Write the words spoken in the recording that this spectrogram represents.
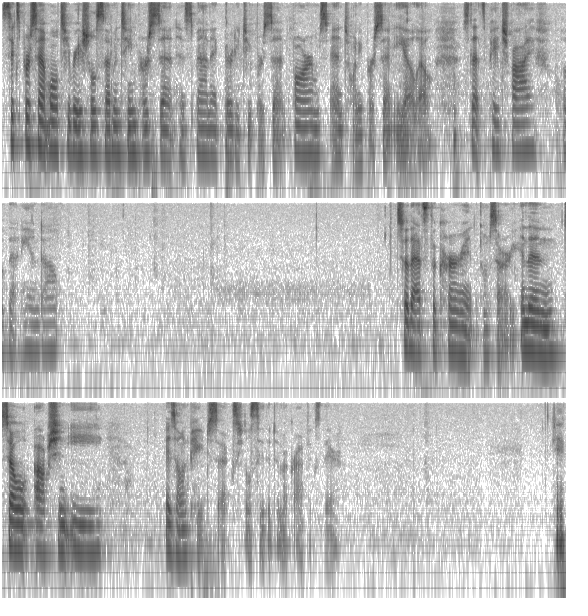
six percent multiracial, seventeen percent Hispanic, thirty-two percent farms, and twenty percent ELL. So that's page five of that handout. So that's the current, I'm sorry. And then, so option E is on page six. You'll see the demographics there. Okay,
